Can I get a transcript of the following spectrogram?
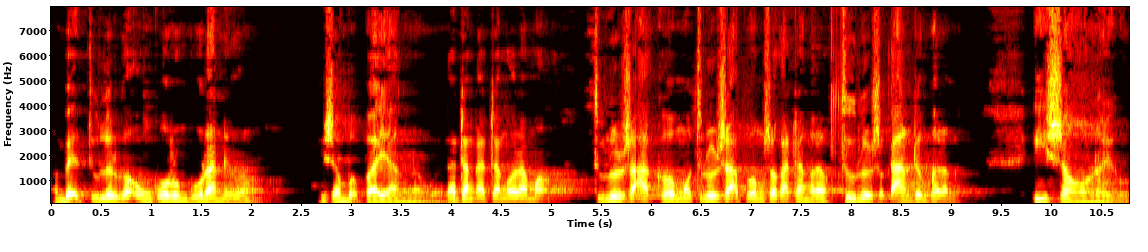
Ambek dulur kok ungkur-ungkuran itu bisa mbok bayang. Kadang-kadang orang mau dulur sak agama, dulur sak bangsa, kadang-kadang dulur sekandung bareng iso ngono iku.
